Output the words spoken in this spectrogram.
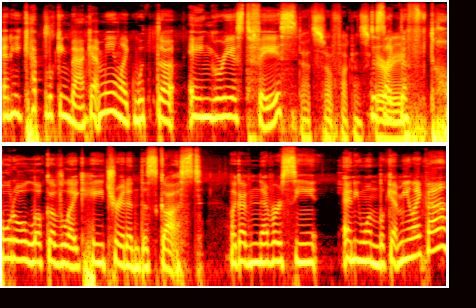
And he kept looking back at me like with the angriest face. That's so fucking scary. just like the f- total look of like hatred and disgust. Like i've never seen anyone look at me like that.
